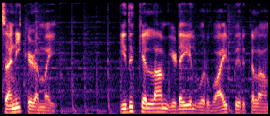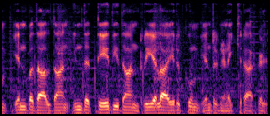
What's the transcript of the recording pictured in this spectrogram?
சனிக்கிழமை. இதுக்கெல்லாம் இடையில் ஒரு வாய்ப்பு இருக்கலாம் என்பதால் தான் இந்த தேதிதான் ரியலா இருக்கும் என்று நினைக்கிறார்கள்.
